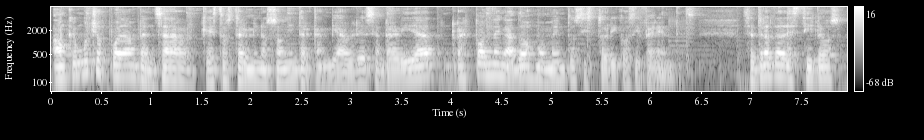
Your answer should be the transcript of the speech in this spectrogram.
Aunque muchos puedan pensar que estos términos son intercambiables, en realidad responden a dos momentos históricos diferentes. Se trata de estilos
